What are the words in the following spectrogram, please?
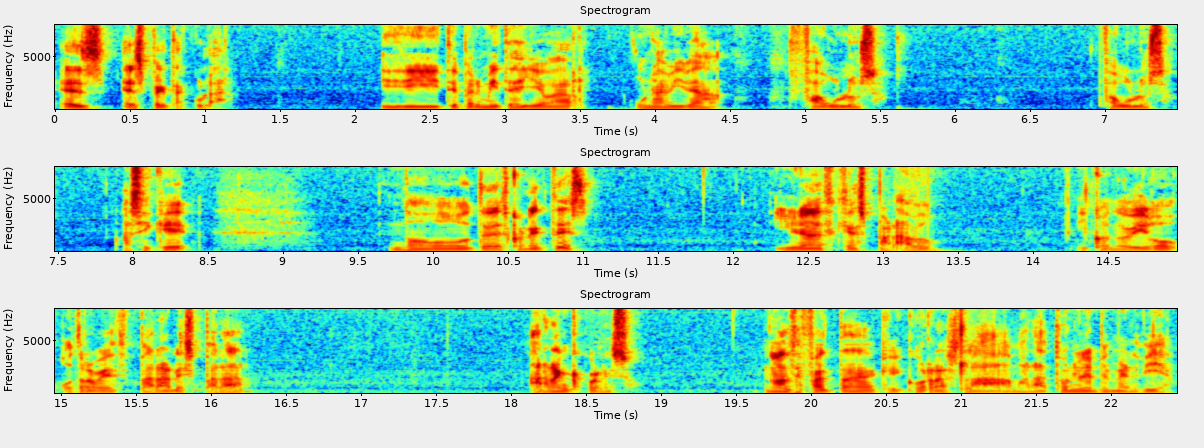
Es espectacular. Y te permite llevar una vida fabulosa. Fabulosa. Así que no te desconectes. Y una vez que has parado, y cuando digo otra vez parar es parar, arranca con eso. No hace falta que corras la maratón en el primer día,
